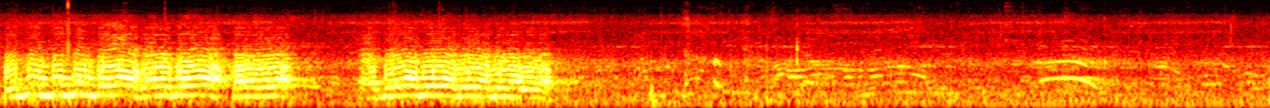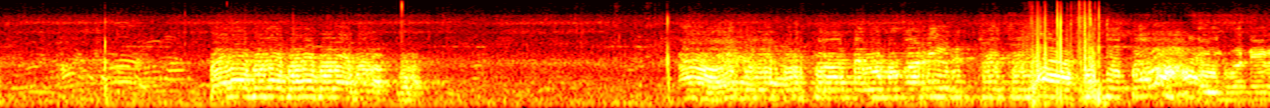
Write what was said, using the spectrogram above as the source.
Pimpin, pimpin, bola, bola, bola, bola, bola, eh, bola, bola, bola, bola, bola. Bola, bola, bola, bola, bola, bola. Ah, eh, bola pertuan dari gunung hari ini saya satu telah hai menir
